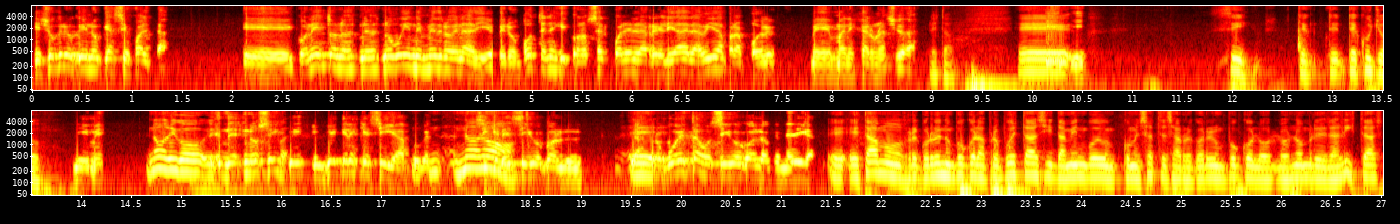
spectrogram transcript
que yo creo que es lo que hace falta. Eh, con esto no, voy en desmedro de nadie, pero vos tenés que conocer cuál es la realidad de la vida para poder eh, manejar una ciudad. Listo. sí, te, escucho. Dime. No, digo... Eh, no sé qué, qué que siga, porque no, si no. sigo con las eh, propuestas o sigo con lo que me digas. Eh, estábamos recorriendo un poco las propuestas y también vos comenzaste a recorrer un poco los nombres de las listas.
